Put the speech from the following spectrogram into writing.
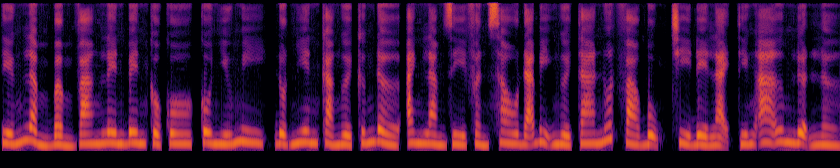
Tiếng lẩm bẩm vang lên bên cổ cô, cô nhíu mi, đột nhiên cả người cứng đờ, anh làm gì phần sau đã bị người ta nuốt vào bụng, chỉ để lại tiếng a ưm lượn lờ.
